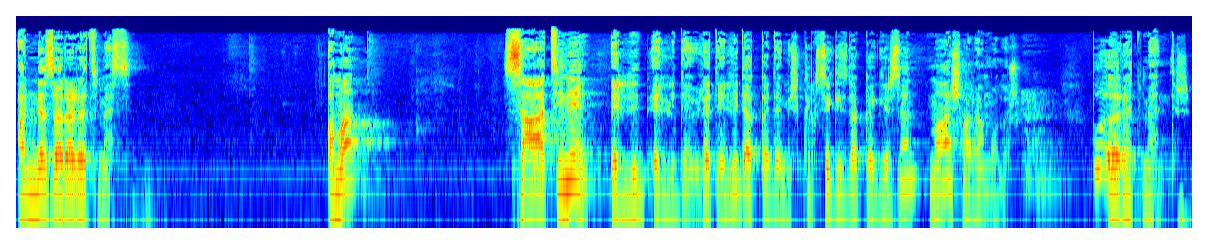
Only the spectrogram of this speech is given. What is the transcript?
Anne zarar etmez. Ama saatini 50, 50 devlet 50 dakika demiş 48 dakika girsen maaş haram olur. Bu öğretmendir.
